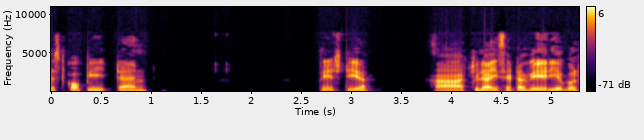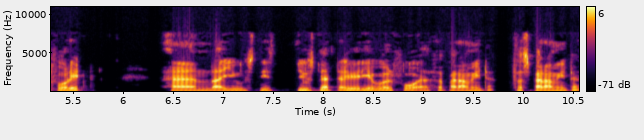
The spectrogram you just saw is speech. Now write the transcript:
Just copy it and paste here. Uh, actually, I set a variable for it and I use this use that variable for as a parameter first parameter.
